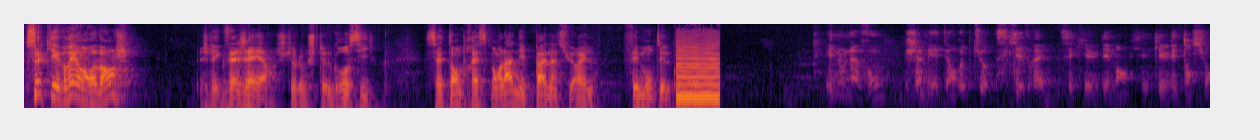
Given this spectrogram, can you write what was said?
Ce qui est vrai, en revanche, je l'exagère, je je te le grossis. Cet empressement-là n'est pas naturel. Fais monter le compteur. Et nous n'avons jamais été en rupture. Ce qui est vrai, c'est qu'il y a eu des manques, qu'il y a eu des tensions.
